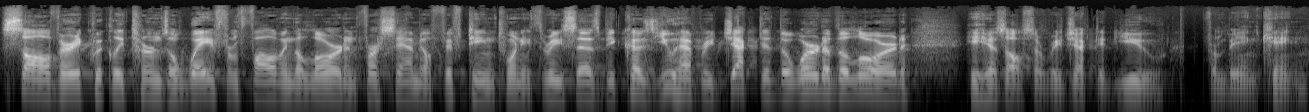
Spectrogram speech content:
Saul very quickly turns away from following the Lord. And 1 Samuel 15 23 says, Because you have rejected the word of the Lord, he has also rejected you from being king.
